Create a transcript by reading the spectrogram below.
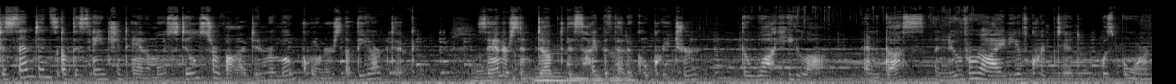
descendants of this ancient animal still survived in remote corners of the Arctic. Sanderson dubbed this hypothetical creature the Waheela, and thus a new variety of cryptid was born.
